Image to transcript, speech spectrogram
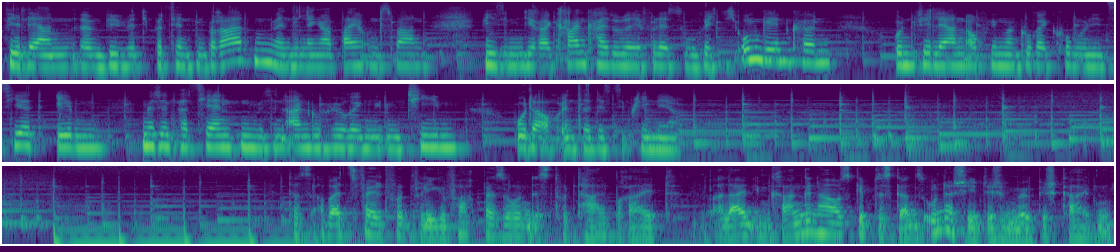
Wir lernen, ähm, wie wir die Patienten beraten, wenn sie länger bei uns waren, wie sie mit ihrer Krankheit oder der Verletzung richtig umgehen können. Und wir lernen auch, wie man korrekt kommuniziert, eben mit den Patienten, mit den Angehörigen im Team oder auch interdisziplinär. Das Arbeitsfeld von Pflegefachpersonen ist total breit. Allein im Krankenhaus gibt es ganz unterschiedliche Möglichkeiten.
